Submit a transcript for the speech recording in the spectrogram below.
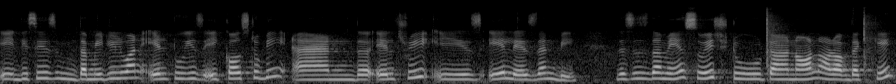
A, this is the middle one L2 is equals to B and the L3 is A less than B. This is the main switch to turn on or off the kit.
